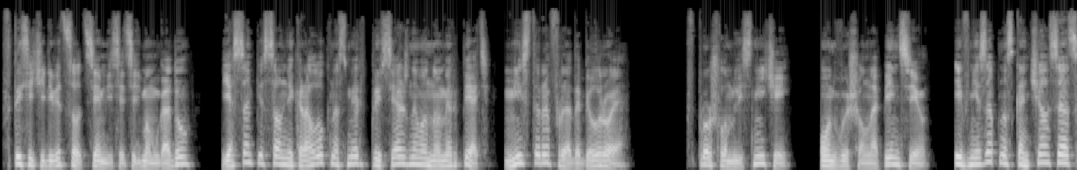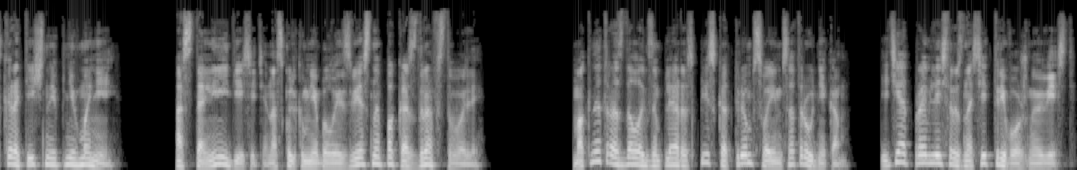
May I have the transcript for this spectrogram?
В 1977 году я сам писал некролог на смерть присяжного номер 5, мистера Фреда Белроя. В прошлом лесничий он вышел на пенсию и внезапно скончался от скоротечной пневмонии. Остальные 10, насколько мне было известно, пока здравствовали. Макнет раздал экземпляры списка трем своим сотрудникам, и те отправились разносить тревожную весть.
